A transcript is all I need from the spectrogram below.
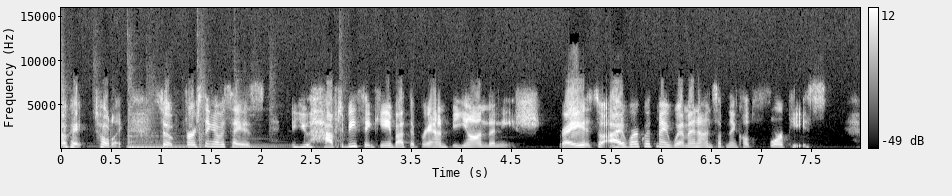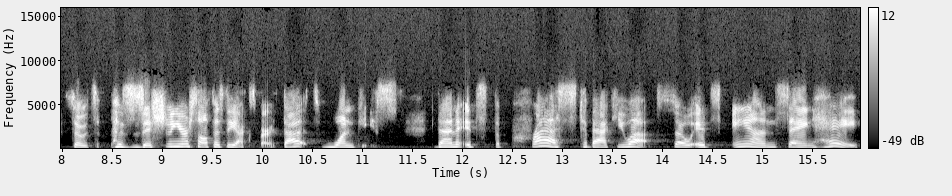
Okay, totally. So, first thing I would say is you have to be thinking about the brand beyond the niche right? So I work with my women on something called four P's. So it's positioning yourself as the expert. That's one piece. Then it's the press to back you up. So it's Anne saying, hey,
